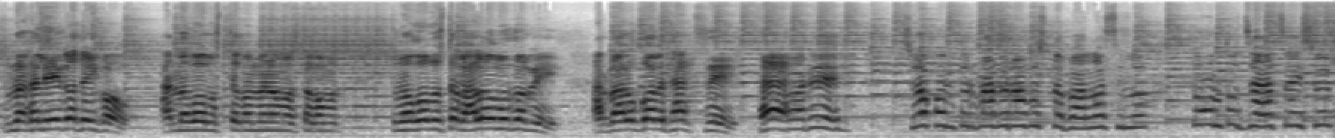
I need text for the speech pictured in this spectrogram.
তোমরা খালি এই কথাই কও আমার অবস্থা কমে অবস্থা কমে তোমার অবস্থা ভালো হবে কবে? আর ভালো কবে থাকছে? হ্যাঁ? আরে যখন তোর বাবার অবস্থা ভালো ছিল তখন তো যা চাইছস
